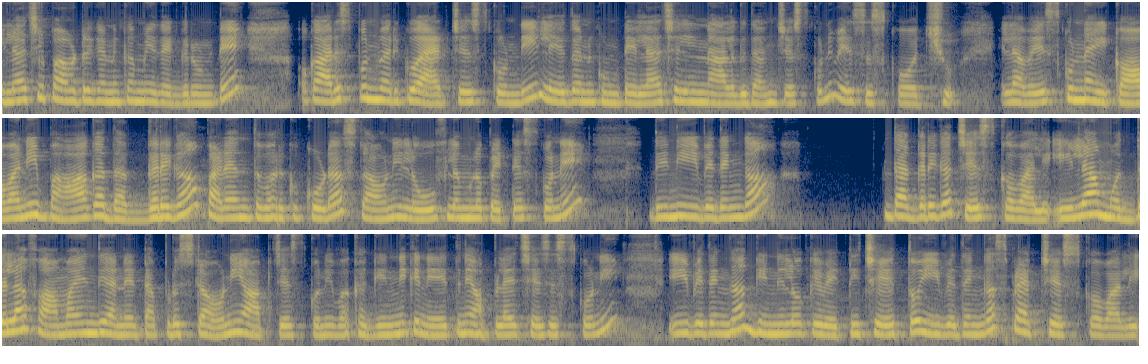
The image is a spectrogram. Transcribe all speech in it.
ఇలాచి పౌడర్ కనుక మీ దగ్గర ఉంటే ఒక అర స్పూన్ వరకు యాడ్ చేసుకోండి. లేదనుకుంటే ఇలాచీలు నాలుగు దంచేసుకొని వేసేసుకోవచ్చు. ఇలా వేసుకున్న ఈ కావాని బాగా దగ్గరగా పడేంత వరకు కూడా స్టవ్ని లో ఫ్లేమ్లో పెట్టేసుకొని దీన్ని ఈ విధంగా దగ్గరగా చేసుకోవాలి. ఇలా ముద్దలా ఫామ్ అయింది అనేటప్పుడు స్టవ్ని ఆఫ్ చేసుకొని ఒక గిన్నెకి నేతిని అప్లై చేసేసుకొని ఈ విధంగా గిన్నెలోకి పెట్టి చేత్తో ఈ విధంగా స్ప్రెడ్ చేసుకోవాలి.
